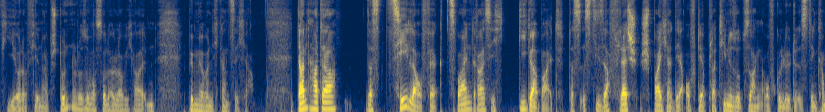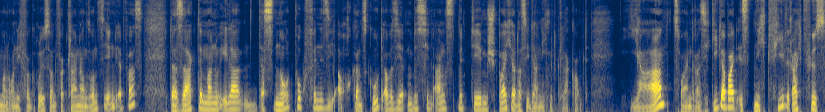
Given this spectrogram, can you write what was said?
vier oder viereinhalb Stunden oder sowas soll er, glaube ich, halten. Ich bin mir aber nicht ganz sicher. Dann hat er das C-Laufwerk 32 Gigabyte. Das ist dieser Flash-Speicher, der auf der Platine sozusagen aufgelötet ist. Den kann man auch nicht vergrößern, verkleinern, sonst irgendetwas. Da sagte Manuela, das Notebook fände sie auch ganz gut, aber sie hat ein bisschen Angst mit dem Speicher, dass sie da nicht mit klarkommt. Ja, 32 GB ist nicht viel, reicht fürs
